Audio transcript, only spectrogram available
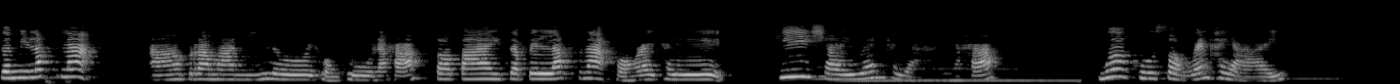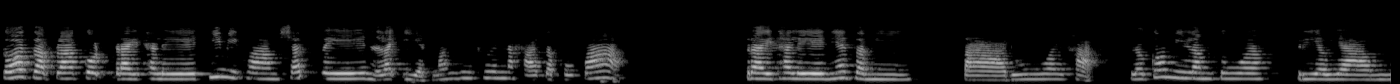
จะมีลักษณะประมาณนี้เลยของครูนะคะ ต่อไปจะเป็นลักษณะของไรทะเล ที่ใช้แว่นขยายนะคะ เมื่อครูส่องแว่นขยาย ก็จะปรากฏไรทะเลที่มีความชัดเจนละเอียดมากยิ่งขึ้นนะคะ จะพบว่า ไตรทะเลเนี่ยจะมีตาด้วยค่ะ แล้วก็มีลำตัวเรียวยาวมี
